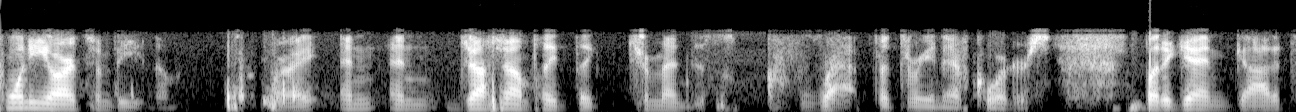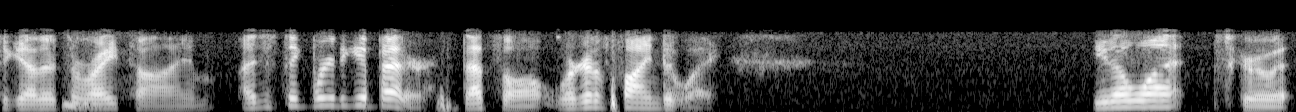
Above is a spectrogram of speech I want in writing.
20 yards from beating them, right? And and Josh Allen played like tremendous crap for three and a half quarters, but again, got it together at the right time. I just think we're gonna get better. That's all. We're gonna find a way. You know what? Screw it.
